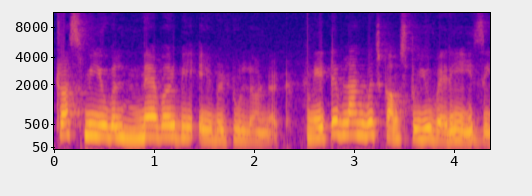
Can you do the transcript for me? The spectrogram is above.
trust me you will never be able to learn it native language comes to you very easy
